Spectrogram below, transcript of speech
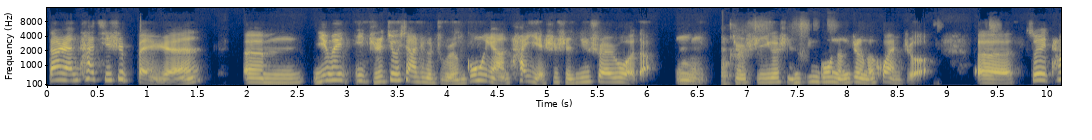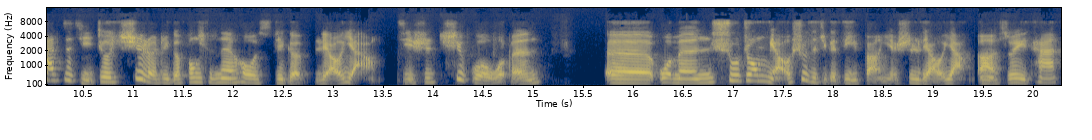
当然，他其实本人，嗯，因为一直就像这个主人公一样，他也是神经衰弱的，嗯，就是一个神经功能症的患者。呃，所以他自己就去了这个 Fontenay-House 这个疗养，也是去过我们，呃，我们书中描述的这个地方也是疗养啊，所以他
